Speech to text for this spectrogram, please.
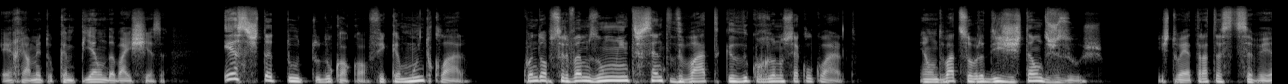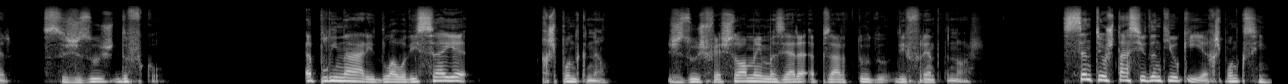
é realmente o campeão da baixeza. Esse estatuto do cocó fica muito claro quando observamos um interessante debate que decorreu no século IV. É um debate sobre a digestão de Jesus. Isto é, trata-se de saber se Jesus defecou. Apolinário de Laodiceia responde que não. Jesus fez-se homem, mas era, apesar de tudo, diferente de nós. Santo Eustácio de Antioquia responde que sim.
